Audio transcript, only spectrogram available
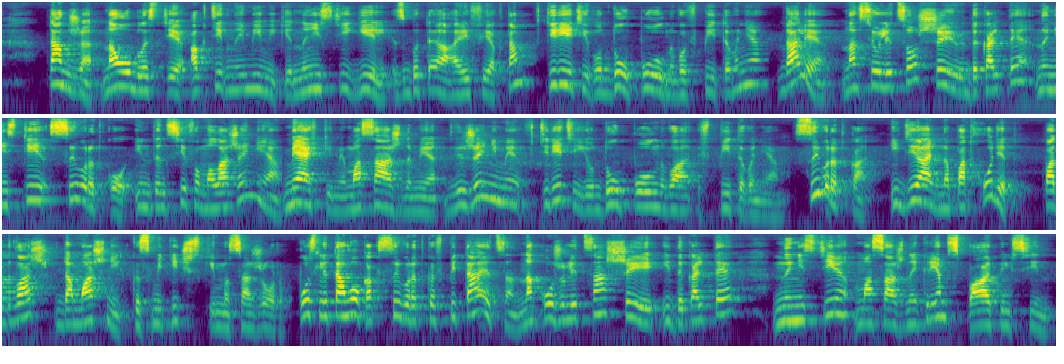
также на области активной мимики нанести гель с БТА-эффектом, втереть его до полного впитывания. Далее на все лицо, шею и декольте нанести сыворотку интенсив омоложения, мягкими массажными движениями втереть ее до полного впитывания. Сыворотка идеально подходит под ваш домашний косметический массажер. После того, как сыворотка впитается, на кожу лица, шеи и декольте нанести массажный крем спа апельсин.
